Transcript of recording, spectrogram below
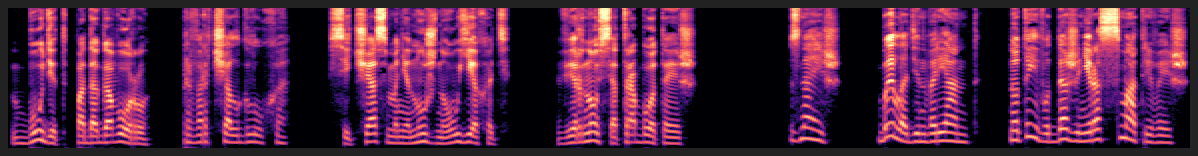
Будет по договору», — проворчал глухо. «Сейчас мне нужно уехать. Вернусь, отработаешь». «Знаешь, был один вариант, но ты его даже не рассматриваешь»,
